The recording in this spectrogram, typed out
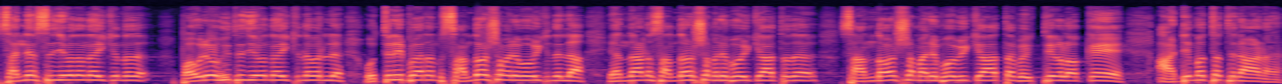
സന്യസ്ത ജീവിതം നയിക്കുന്നത് പൗരോഹിത്യ ജീവിതം നയിക്കുന്നവരിൽ ഒത്തിരി പേരും സന്തോഷം അനുഭവിക്കുന്നില്ല. എന്താണ് സന്തോഷം അനുഭവിക്കാത്തത്? സന്തോഷം അനുഭവിക്കാത്ത വ്യക്തികളൊക്കെ അടിമത്തത്തിലാണ്.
